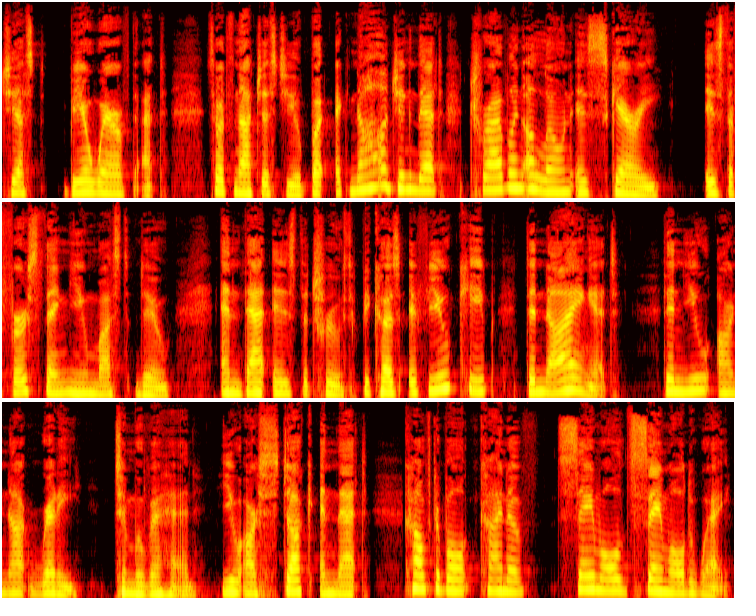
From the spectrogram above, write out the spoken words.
just be aware of that. So it's not just you, but acknowledging that traveling alone is scary is the first thing you must do. And that is the truth. Because if you keep denying it, then you are not ready to move ahead. You are stuck in that comfortable kind of same old, same old way.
